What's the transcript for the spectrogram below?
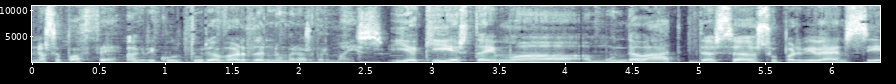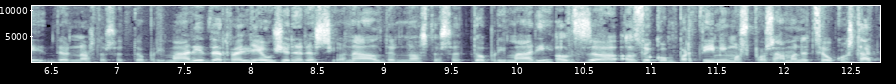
No se pot fer agricultura verda en números vermells. I aquí estem eh, en un debat de la supervivència del nostre sector primari, de relleu generacional del nostre sector primari. Els, eh, els de compartim i mos posam en el seu costat,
